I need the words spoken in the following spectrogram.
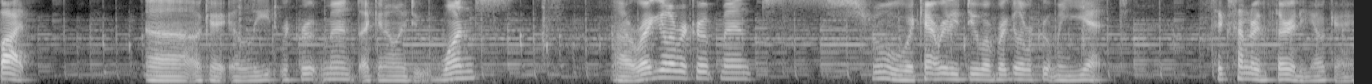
But uh, okay, elite recruitment. I can only do once. Uh, regular recruitment. Ooh, I can't really do a regular recruitment yet. 630, okay.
